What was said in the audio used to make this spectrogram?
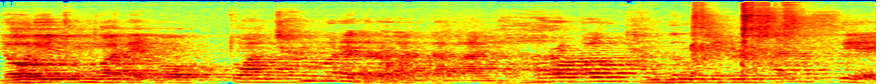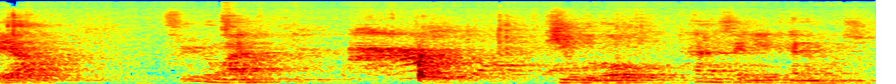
열이 통과되고 또한 찬물에 들어갔다가 여러 번 담금질을 한 후에야 훌륭한 기구로 탄생이 되는 것입니다.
